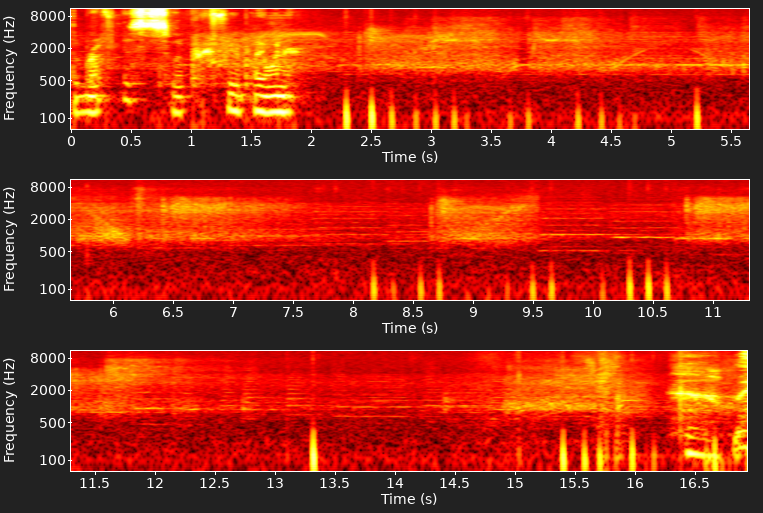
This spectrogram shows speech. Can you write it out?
The roughness of a free to play winner. Oh man.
